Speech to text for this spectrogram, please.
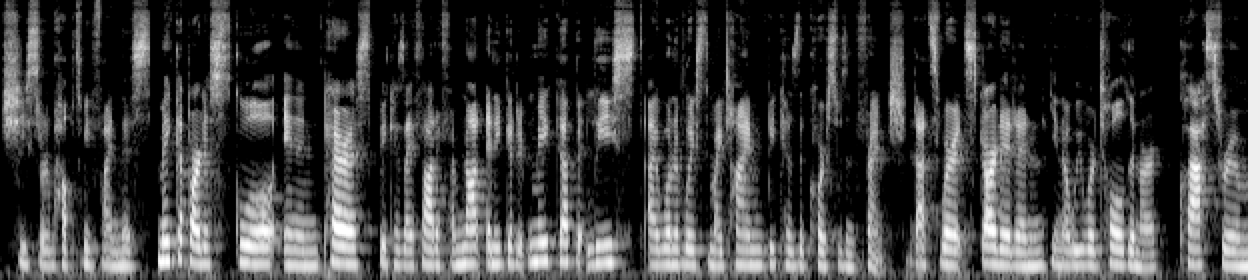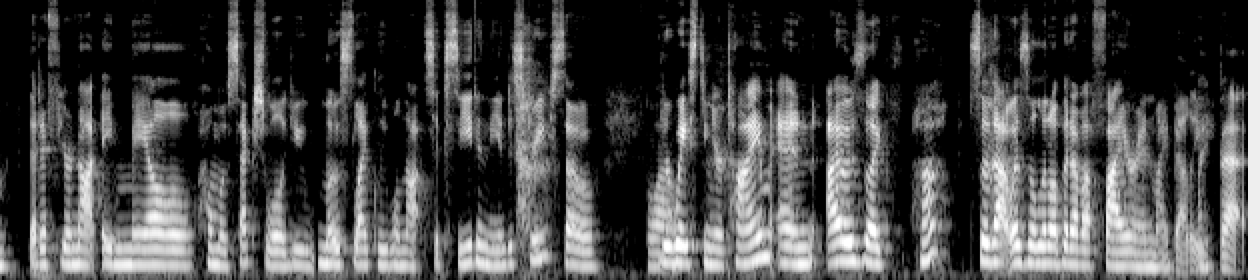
she sort of helped me find this makeup artist school in paris because i thought if i'm not any good at makeup at least i wouldn't have wasted my time because the course was in french. That's where it started. And you know we were told in our classroom that if you're not a male homosexual you most likely will not succeed in the industry. So wow. you're wasting your time. And i was like huh so that was a little bit of a fire in my belly. I bet.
